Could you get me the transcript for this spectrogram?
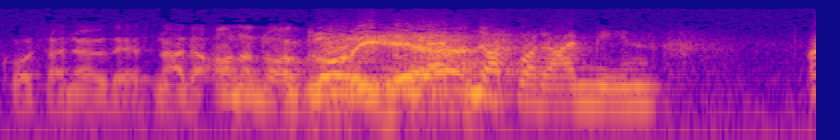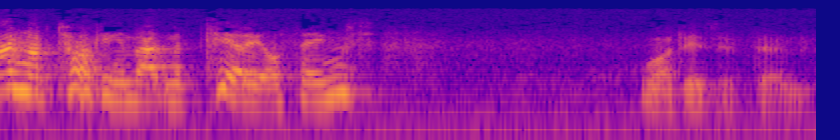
course, I know there's neither honor nor glory here. That's not what I mean. I'm not talking about material things. What is it then?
